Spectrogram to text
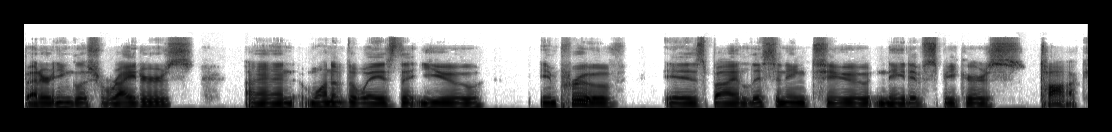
better English writers. And one of the ways that you improve is by listening to native speakers talk.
